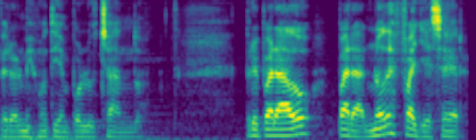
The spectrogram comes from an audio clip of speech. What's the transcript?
pero al mismo tiempo luchando, preparado para no desfallecer,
